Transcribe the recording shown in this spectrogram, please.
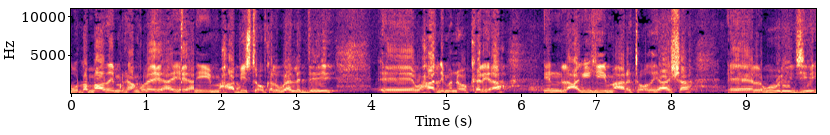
wuu dhammaaday markaan ku leeyahay maxaabiista oo kale waa la deeyey waxaa dhiman oo keli ah in lacagihii maaragtay odayaasha lagu wareejiyey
